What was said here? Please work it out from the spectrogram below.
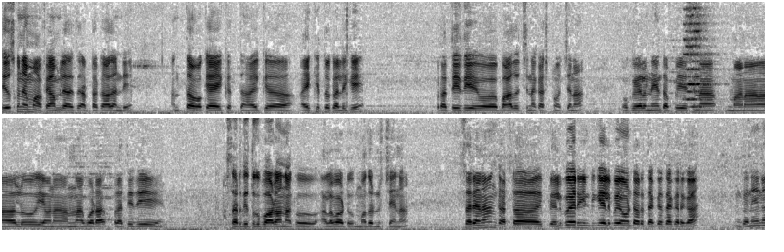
చేసుకునే మా ఫ్యామిలీ అది అట్ట కాదండి. అంతా ఒకే ఐక్యత ఐక్య ఐక్యత కలిగి ప్రతిదీ బాధ వచ్చినా కష్టం వచ్చినా ఒకవేళ నేను తప్పు చేసినా మా నాన్నలు ఏమైనా అన్నా కూడా ప్రతిదీ సరిదిద్దుకుపోవడం నాకు అలవాటు మొదటి నుంచి అయినా సరేనా? ఇంకా అట్లా ఇప్పుడు వెళ్ళిపోయారు ఇంటికి వెళ్ళిపోయి ఉంటారు దగ్గర దగ్గరగా. ఇంకా నేను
